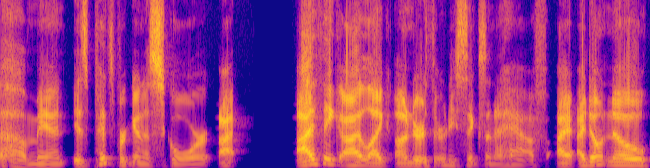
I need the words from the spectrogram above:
oh man, is Pittsburgh going to score? I I think I like under 36 and a half. I I don't know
